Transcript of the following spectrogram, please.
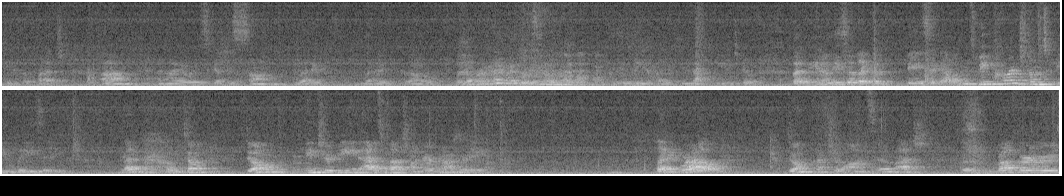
take the pledge. Um, and I always get this song, Let It, Let It Go, whatever. So forgive me if I do that to you too. But, you know, these are like the basic elements. We encourage them to be lazy. Let it go. Don't, don't intervene as much on your property. Let it grow. Don't cut your lawn so much. Put some buffers,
